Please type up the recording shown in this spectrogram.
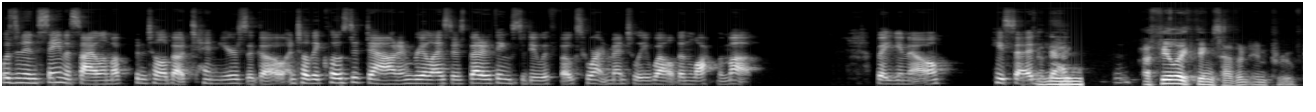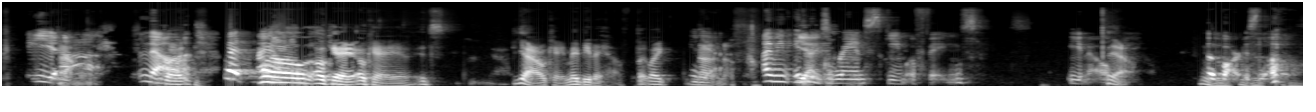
Was an insane asylum up until about 10 years ago, until they closed it down and realized there's better things to do with folks who aren't mentally well than lock them up. But you know, he said, I mean, I feel like things haven't improved yeah. No, But but I don't- well, okay, okay. It's yeah, okay, maybe they have, but like not Yeah. enough. I mean, in Yeah, the exactly. grand scheme of things, you know, Yeah. the Mhm, bar is mhm. low.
